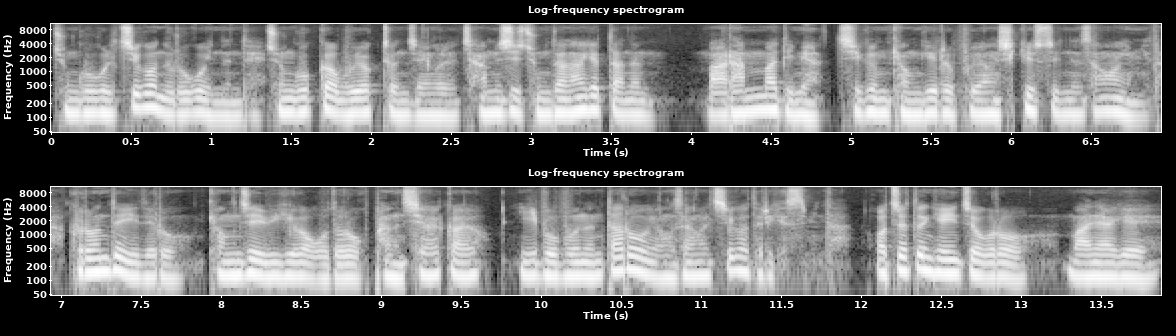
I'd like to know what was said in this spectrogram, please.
중국을 찍어 누르고 있는데 중국과 무역 전쟁을 잠시 중단하겠다는 말 한마디면 지금 경기를 부양시킬 수 있는 상황입니다. 그런데 이대로 경제 위기가 오도록 방치할까요? 이 부분은 따로 영상을 찍어 드리겠습니다. 어쨌든 개인적으로 만약에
